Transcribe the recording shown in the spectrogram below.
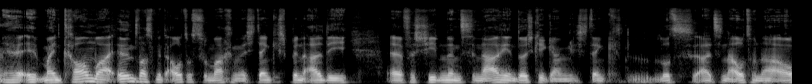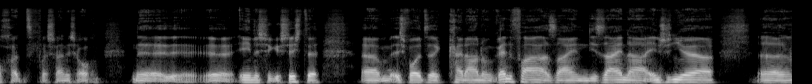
äh, mein Traum war, irgendwas mit Autos zu machen. Ich denke, ich bin all die äh, verschiedenen Szenarien durchgegangen. Ich denke, Lutz als ein Autonah auch hat wahrscheinlich auch eine äh, ähnliche Geschichte. Ähm, ich wollte, keine Ahnung, Rennfahrer sein, Designer, Ingenieur. Äh,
